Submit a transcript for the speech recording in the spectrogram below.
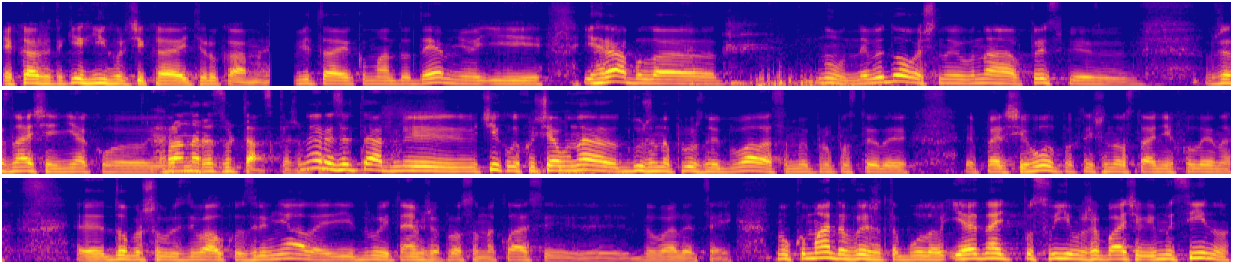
Я кажу, таких ігор чекають руками. Вітаю команду Демню. І, і гра була ну, невидовищною, вона, в принципі, вже значення ніякого. Гра на результат, скажімо. На так. результат ми очікували, хоча вона дуже напружено відбувалася. Ми пропустили перший гол практично на останніх хвилинах. Е, Добре, що в роздівалку зрівняли, і другий тайм вже просто на класі е, довели цей. Ну, команда вижита була. Я навіть по своїм вже бачив емоційно.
